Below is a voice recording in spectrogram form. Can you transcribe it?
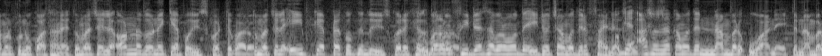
এমন কোনো কথা নাই। তোমরা চাইলে অন্য ধরনের ক্যাপও ইউজ করতে পারো। তোমরা চাইলে এই ক্যাপটাকেও কিন্তু ইউজ করে খেলতে পারো। ফিট ড্রেসাবের মধ্যে এইটা হচ্ছে আমাদের ফাইনাল ওকে আসা যাক আমাদের নাম্বার ওয়ানে তো নাম্বার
